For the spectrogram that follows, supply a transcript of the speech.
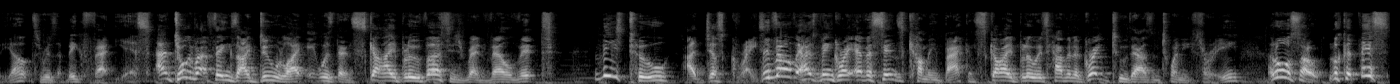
The answer is a big fat yes. And talking about things I do like, it was then Skye Blue versus Red Velvet. These two are just great. The Velvet has been great ever since coming back, and Skye Blue is having a great 2023. And also, look at this.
